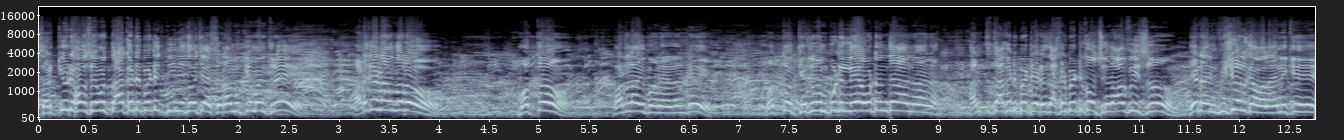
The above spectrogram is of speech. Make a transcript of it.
సర్క్యూట్ హౌస్ ఏమో తాకట్టు పెట్టి దీన్ని దోచేస్తాడా ముఖ్యమంత్రి? అడగండి అందరూ. మొత్తం పర్లా మన మొత్తం కిరణంపూడి లేఅవుట్ ఉందా? అంత తాకట్టు పెట్టాడు. అక్కడ పెట్టుకోవచ్చు కదా ఆఫీసు? ఏంటి ఆయన విజువల్ కావాలి ఆయనకి?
